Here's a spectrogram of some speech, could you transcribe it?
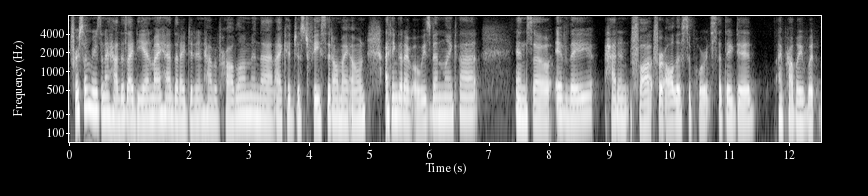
For some reason, I had this idea in my head that I didn't have a problem and that I could just face it on my own. I think that I've always been like that. And so, if they hadn't fought for all the supports that they did, I probably would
